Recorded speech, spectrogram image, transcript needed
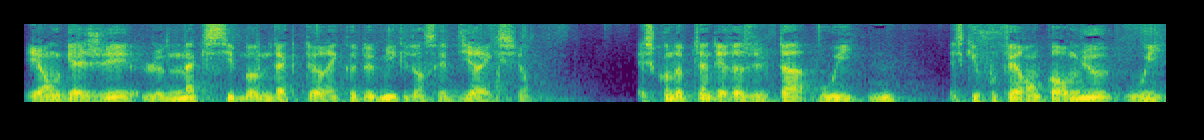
et engager le maximum d'acteurs économiques dans cette direction. Est-ce qu'on obtient des résultats? Oui. Mmh. Est-ce qu'il faut faire encore mieux? Oui.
